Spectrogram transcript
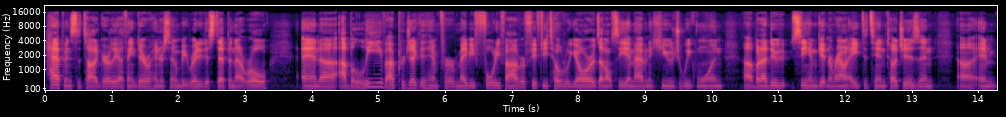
happens to Todd Gurley, I think Darrell Henderson will be ready to step in that role. And uh, I believe I projected him for maybe 45 or 50 total yards. I don't see him having a huge week one, uh, but I do see him getting around eight to 10 touches and uh, and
